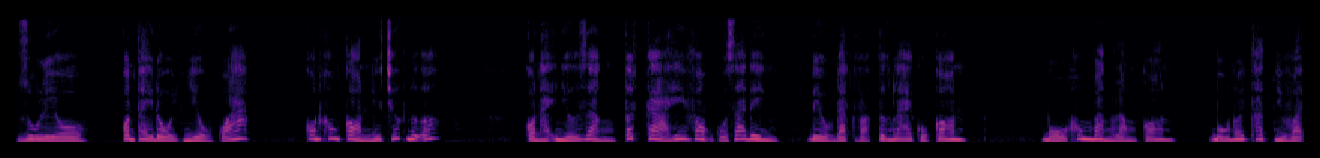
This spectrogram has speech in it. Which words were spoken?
Julio, con thay đổi nhiều quá. Con không còn như trước nữa. Con hãy nhớ rằng tất cả hy vọng của gia đình đều đặt vào tương lai của con. Bố không bằng lòng con, bố nói thật như vậy.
